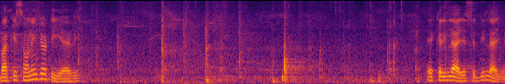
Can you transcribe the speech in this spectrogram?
ਬਾਕੀ ਸੋਹਣੀ ਝੋਟੀ ਆ ਇਹ ਵੀ। ਇੱਕ ਵਾਰੀ ਲੈ ਜਾ ਸਿੱਧੀ ਲੈ ਜਾ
